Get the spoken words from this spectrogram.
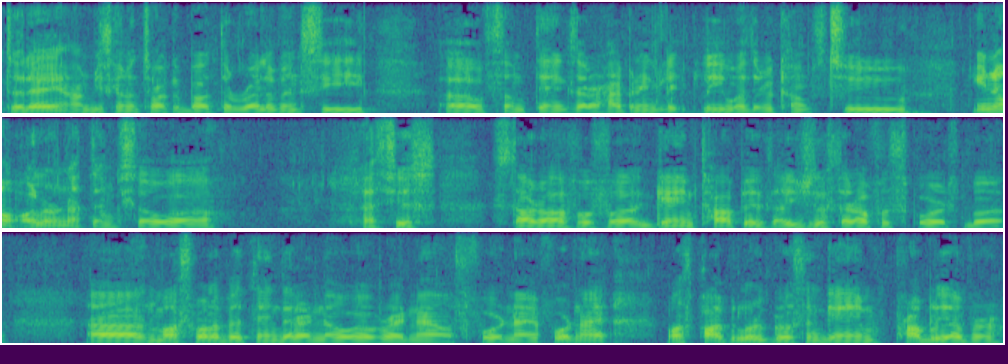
Today, I'm just going to talk about the relevancy of some things that are happening lately, whether it comes to, you know, all or nothing. So, uh, let's just start off with uh, game topics. I usually start off with sports, but uh, most relevant thing that I know of right now is Fortnite. Fortnite most popular grossing game probably ever.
